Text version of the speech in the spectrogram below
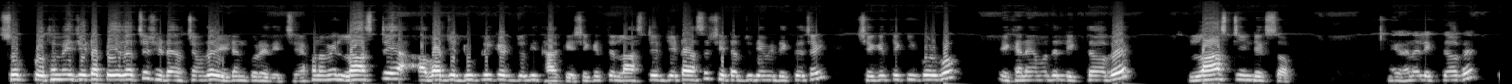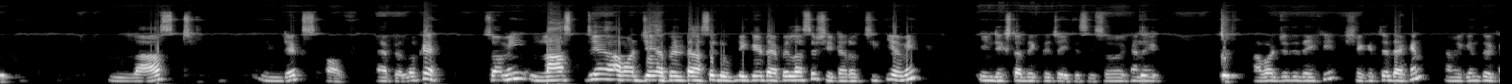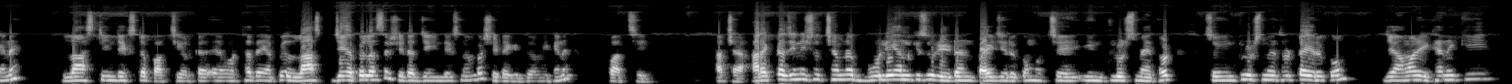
সব প্রথমে যেটা পেয়ে যাচ্ছে সেটা হচ্ছে আমাদের রিটার্ন করে দিচ্ছে। এখন আমি লাস্টে আবার যে ডুপ্লিকেট যদি থাকে, সেক্ষেত্রে লাস্টের যেটা আছে সেটা যদি আমি দেখতে চাই, সেক্ষেত্রে কি করব? এখানে আমাদের লিখতে হবে লাস্ট ইন্ডেক্স অফ এখানে লিখতে হবে last index of apple okay so আমি লাস্ট যে আমার যে অ্যাপেলটা আছে ডুপ্লিকেট অ্যাপেল আছে, সেটার হচ্ছে কি আমি ইন্ডেক্সটা দেখতে চাইতেছি। সো এখানে আবার যদি দেখি, সেক্ষেত্রে দেখেন, আমি কিন্তু এখানে লাস্ট ইন্ডেক্সটা পাচ্ছি। অর্থা- অর্থাৎ অ্যাপেল লাস্ট যে অ্যাপেল আছে, সেটার যে ইন্ডেক্স নাম্বার সেটা কিন্তু আমি এখানে পাচ্ছি। আচ্ছা আরেকটা জিনিস হচ্ছে আমরা বুলিয়ান কিছু রিটার্ন পাই, যেরকম হচ্ছে ইনক্লুডস মেথড সো ইনক্লুডস মেথডটা এরকম যে আমার এখানে কি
